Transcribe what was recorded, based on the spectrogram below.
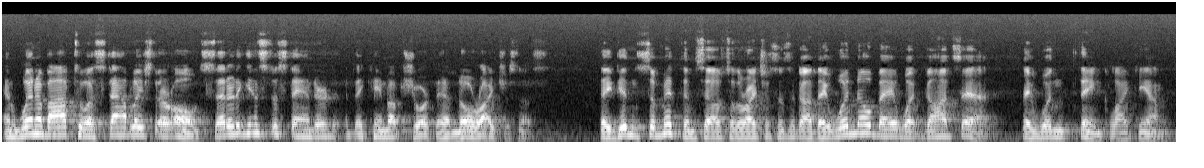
and went about to establish their own. Set it against a standard, and they came up short. They have no righteousness. They didn't submit themselves to the righteousness of God. They wouldn't obey what God said. They wouldn't think like Him.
